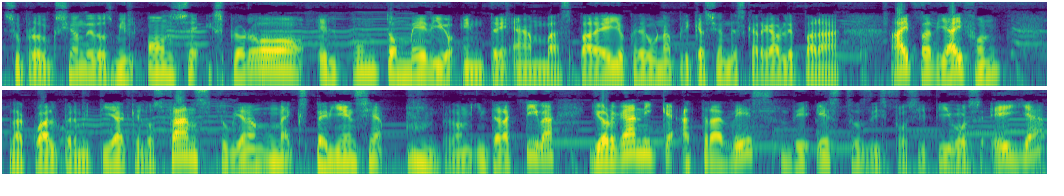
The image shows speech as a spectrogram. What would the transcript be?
su producción de 2011 exploró el punto medio entre ambas. Para ello creó una aplicación descargable para iPad y iPhone la cual permitía que los fans tuvieran una experiencia perdón, interactiva y orgánica a través de estos dispositivos. Ella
